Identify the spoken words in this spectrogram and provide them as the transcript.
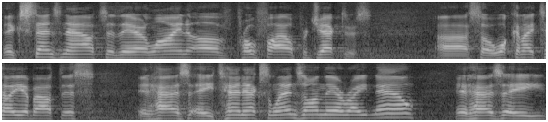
it extends now to their line of profile projectors. Uh, so what can I tell you about this? It has a 10x lens on there right now. It has a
